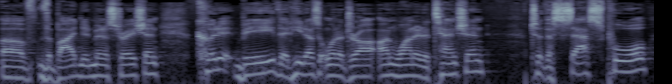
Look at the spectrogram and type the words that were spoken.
of the Biden administration? Could it be that he doesn't want to draw unwanted attention? to the cesspool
